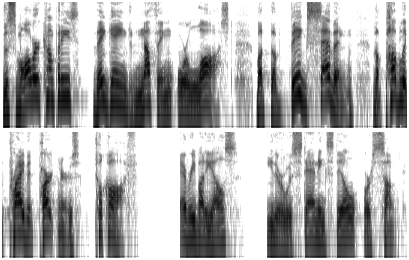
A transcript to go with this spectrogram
The smaller companies, they gained nothing or lost. But the big seven, the public private partners, took off. Everybody else either was standing still or sunk.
